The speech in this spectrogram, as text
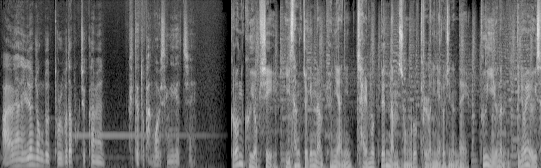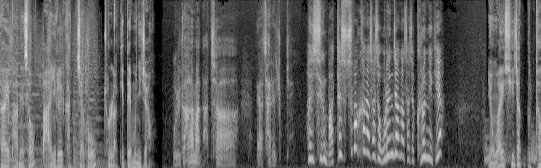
아유 한 1년 정도 돌보다 복직하면 그때 또 방법이 생기겠지. 그런 그 역시 이상적인 남편이 아닌 잘못된 남성으로 결론이 내려지는데 그 이유는 그녀의 의사에 반해서 아이를 갖자고 졸랐기 때문이죠. 우리도 하나만 낳자. 내가 잘해줄게. 아니 지금 마트에서 수박 하나 사자, 오렌지 하나 사자 그런 얘기야? 영화의 시작부터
